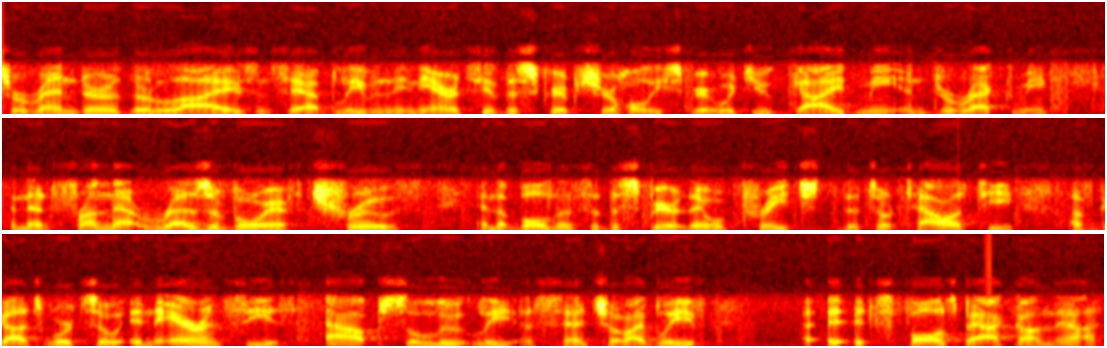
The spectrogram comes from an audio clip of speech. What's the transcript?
surrender their lives and say, I believe in the inerrancy of the Scripture. Holy Spirit, would you guide me and direct me? And then from that reservoir of truth and the boldness of the Spirit, they will preach the totality of God's Word. So inerrancy is absolutely essential. I believe it, falls back on that.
